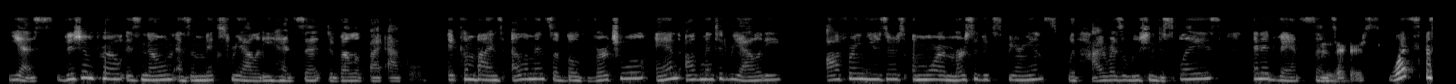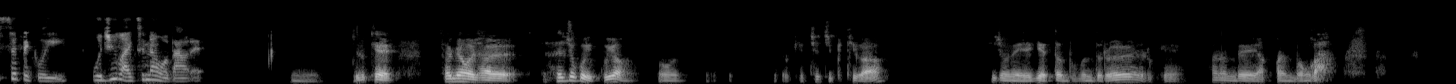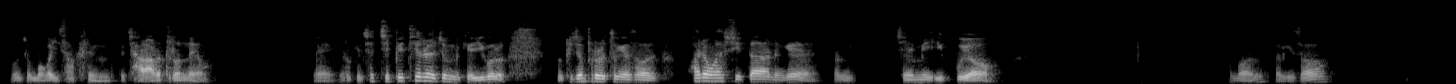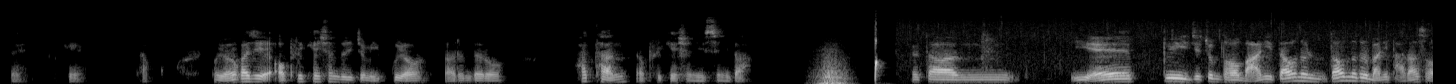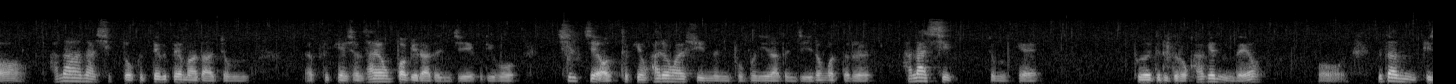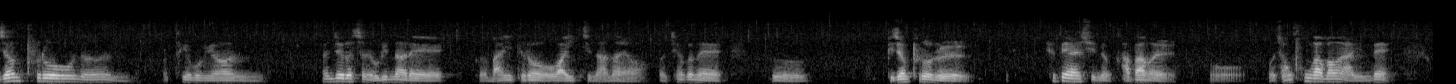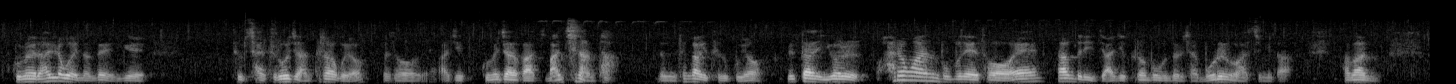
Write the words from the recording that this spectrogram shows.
Yes, Vision Pro is known as a mixed reality headset developed by Apple. It combines elements of both virtual and augmented reality, offering users a more immersive experience with high resolution displays and advanced sensors. What specifically would you like to know about it? 음, 이렇게 설명을 잘 해주고 있고요. 또 이렇게 챗GPT가 기존에 얘기했던 부분들을 이렇게 하는데 약간 뭔가 뭐좀 뭔가 이상했는데 잘 알아들었네요. 네, 이렇게 챗GPT를 좀 이렇게 이걸 그 비전 프로를 통해서 활용할 수 있다는 게 참 재미있고요. 한번 여기서 네, 이렇게 닫고 뭐 여러 가지 어플리케이션들이 좀 있고요. 나름대로 핫한 어플리케이션이 있습니다. 일단 이 앱이 이제 좀 더 많이 다운을 다운로드를 많이 받아서 하나하나씩 또 그때그때마다 좀 애플리케이션 사용법이라든지 그리고 실제 어떻게 활용할 수 있는 부분이라든지 이런 것들을 하나씩 좀 이렇게 보여드리도록 하겠는데요. 어, 일단 비전 프로는 어떻게 보면 현재로서는 우리나라에 그 많이 들어와 있진 않아요. 어, 최근에 그 비전 프로를 휴대할 수 있는 가방을 어, 뭐 정품 가방은 아닌데 구매를 하려고 했는데 이게 들- 잘 들어오지 않더라고요. 그래서 아직 구매자가 많지는 않다는 생각이 들고요. 일단 이걸 활용하는 부분에서의 사람들이 이제 아직 그런 부분들을 잘 모르는 것 같습니다. 다만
